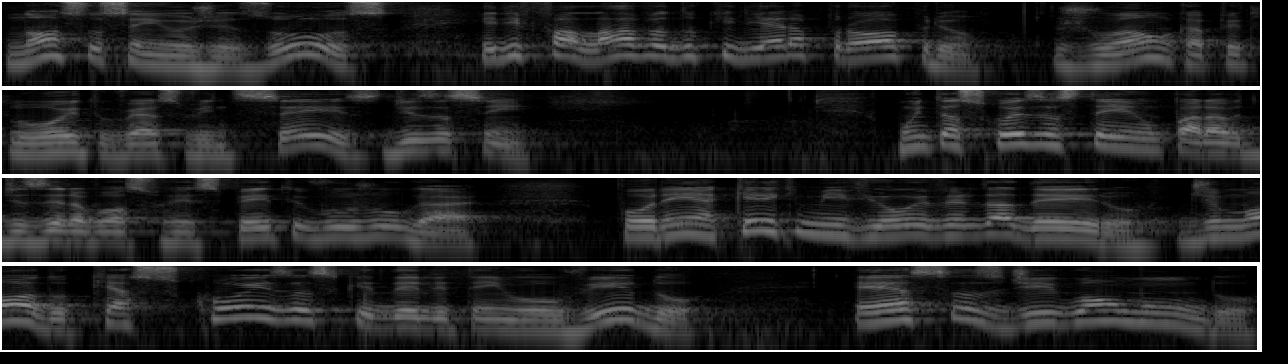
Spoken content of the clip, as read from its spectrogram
Nosso Senhor Jesus, ele falava do que lhe era próprio. João, capítulo 8, verso 26, diz assim: Muitas coisas tenho para dizer a vosso respeito e vos julgar, Porém, aquele que me enviou é verdadeiro, de modo que as coisas que dele tenho ouvido, essas digo ao mundo.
